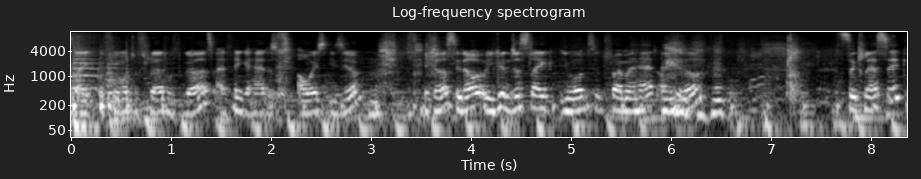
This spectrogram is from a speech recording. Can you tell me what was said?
Like, if you want to flirt with girls, I think a hat is always easier. Because, you know, you can just like, you want to try my hat on, you know? It's the classic.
